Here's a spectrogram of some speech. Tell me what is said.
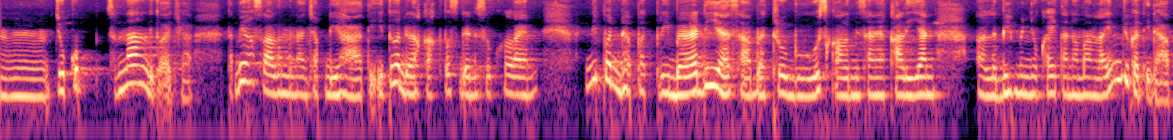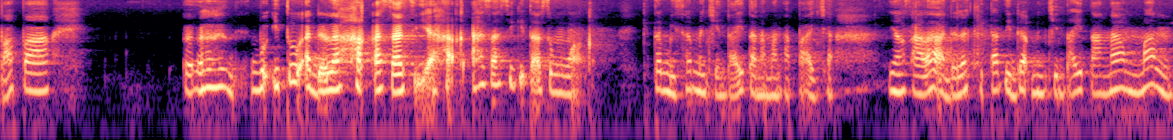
hmm, cukup senang gitu aja. Tapi yang selalu menancap di hati itu adalah kaktus dan sukulen. Ini pendapat pribadi ya sahabat trubus. Kalau misalnya kalian uh, lebih menyukai tanaman lain juga tidak apa-apa uh, itu adalah hak asasi ya hak asasi kita semua. Kita bisa mencintai tanaman apa aja. Yang salah adalah kita tidak mencintai tanaman.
